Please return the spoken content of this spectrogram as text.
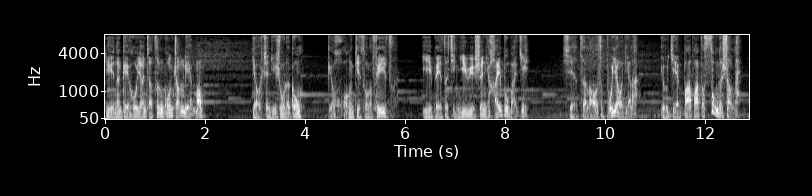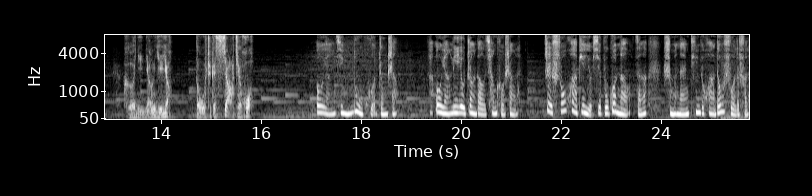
你能给欧阳家增光长脸吗？要是你入了宫，给皇帝做了妃子，一辈子锦衣玉食，你还不满意？现在老子不要你了，又眼巴巴的送了上来，和你娘一样，都是个下贱货。”欧阳靖怒火中烧，欧阳丽又撞到了枪口上来。这说话便有些不过脑子了，什么难听的话都说了出来。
